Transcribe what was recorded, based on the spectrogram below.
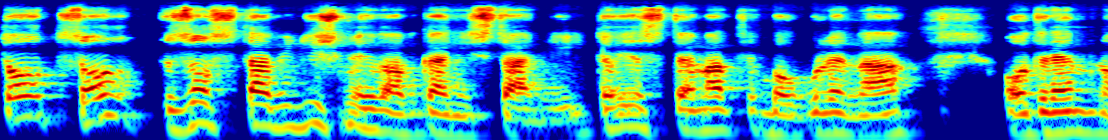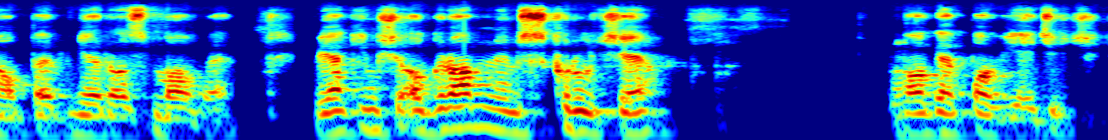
to, co zostawiliśmy w Afganistanie. I to jest temat w ogóle na odrębną pewnie rozmowę. W jakimś ogromnym skrócie mogę powiedzieć,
